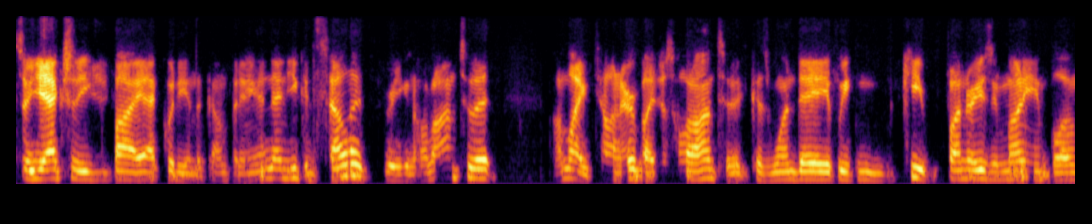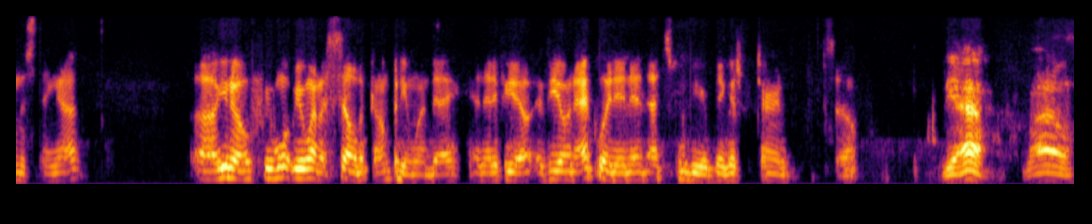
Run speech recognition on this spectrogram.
so you actually buy equity in the company, and then you can sell it or you can hold on to it. I'm like telling everybody just hold on to it because one day if we can keep fundraising money and blowing this thing up, uh, you know, we want we want to sell the company one day, and then if you if you own equity in it, that's going to be your biggest return. So Yeah. Wow.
